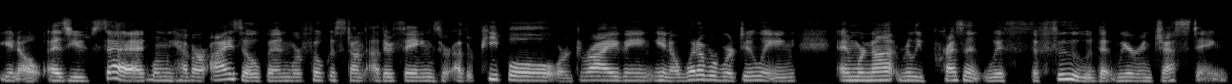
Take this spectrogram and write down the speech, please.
you know, as you said, when we have our eyes open, we're focused on other things or other people or driving, you know, whatever we're doing, and we're not really present with the food that we're ingesting.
